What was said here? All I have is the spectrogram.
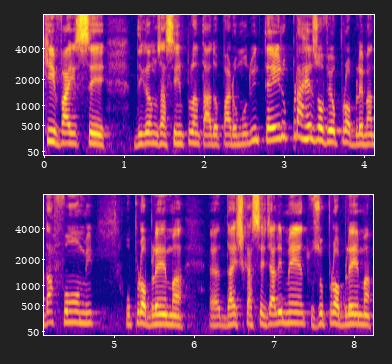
que vai ser, digamos assim, implantado para o mundo inteiro para resolver o problema da fome, o problema eh, da escassez de alimentos, o problema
